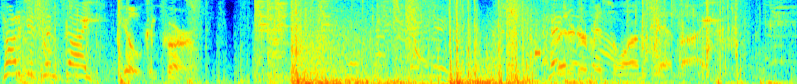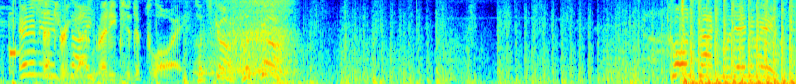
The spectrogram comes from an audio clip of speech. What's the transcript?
Target's in sight! Kill confirmed. Predator missile on standby. Enemy Sentry gun ready to deploy. Let's go, let's go! Contact with enemy!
